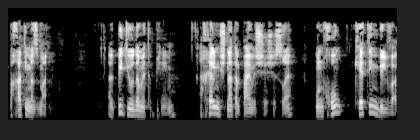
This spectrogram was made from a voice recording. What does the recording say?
פחת עם הזמן. על פי תיעוד המטפלים, החל משנת 2016 הונחו קטים בלבד.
